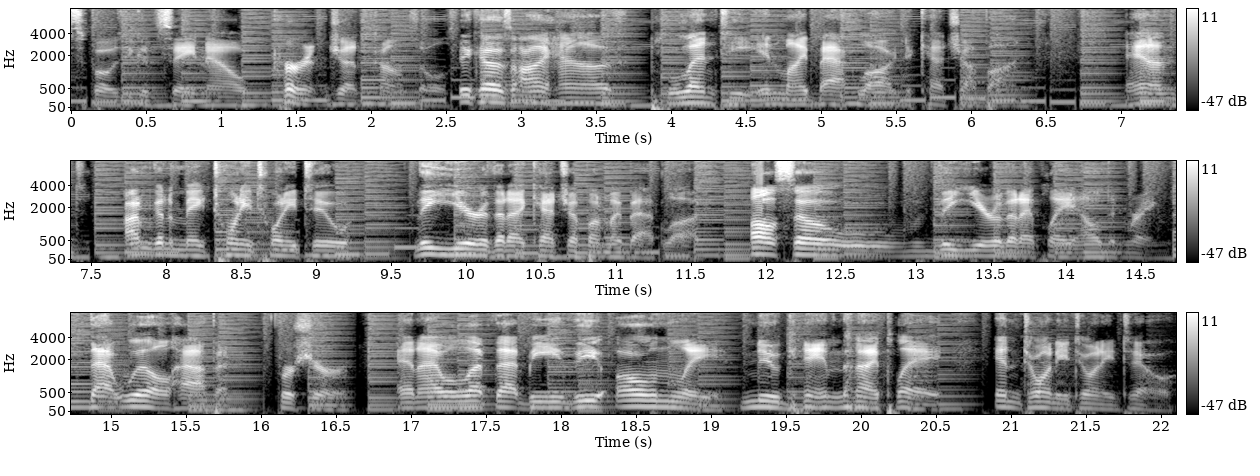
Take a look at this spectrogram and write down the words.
suppose you could say now current gen consoles, because I have plenty in my backlog to catch up on. And I'm gonna make 2022 the year that I catch up on my backlog. Also, the year that I play Elden Ring. That will happen, for sure. And I will let that be the only new game that I play in 2022.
